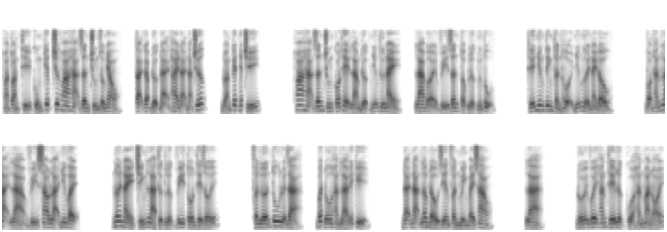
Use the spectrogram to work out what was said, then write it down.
hoàn toàn thì cùng kiếp trước hoa hạ dân chúng giống nhau tại gặp được đại thai đại nạn trước, đoàn kết nhất trí. Hoa hạ dân chúng có thể làm được những thứ này là bởi vì dân tộc lực ngưng tụ. Thế nhưng tinh thần hội những người này đâu? Bọn hắn lại là vì sao lại như vậy? Nơi này chính là thực lực vi tôn thế giới. Phần lớn tu luyện giả, bất đô hẳn là ích kỷ. Đại nạn lâm đầu riêng phần mình bay sao? Là, đối với hắn thế lực của hắn mà nói,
